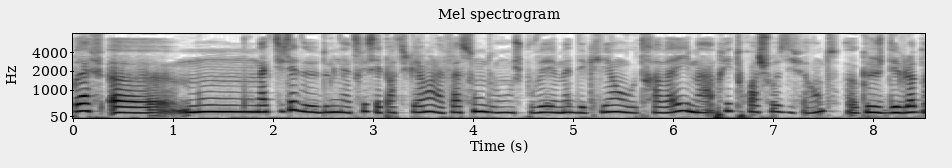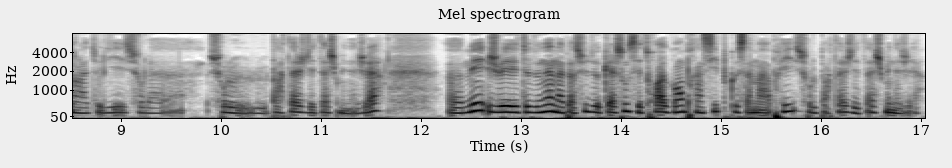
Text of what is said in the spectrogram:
Bref, mon activité de dominatrice et particulièrement la façon dont je pouvais mettre des clients au travail m'a appris trois choses différentes que je développe dans l'atelier sur, le, partage des tâches ménagères. Euh, mais je vais te donner un aperçu de quels sont ces trois grands principes que ça m'a appris sur le partage des tâches ménagères.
